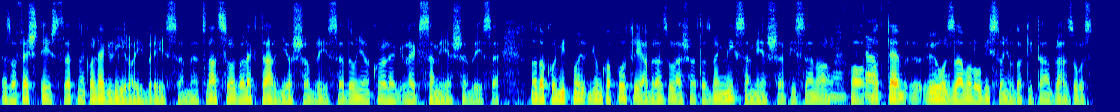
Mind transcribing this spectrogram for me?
ez a festészetnek a leglíraibb része, mert látszólag a legtárgyiasabb része, de ugyanakkor a leg, legszemélyesebb része. Na de akkor mit mondjunk a portréábrázolásra? Hát az meg még személyesebb, hiszen a, Igen, a, hát a, a te ő hozzá való viszonyod, akit ábrázolsz,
